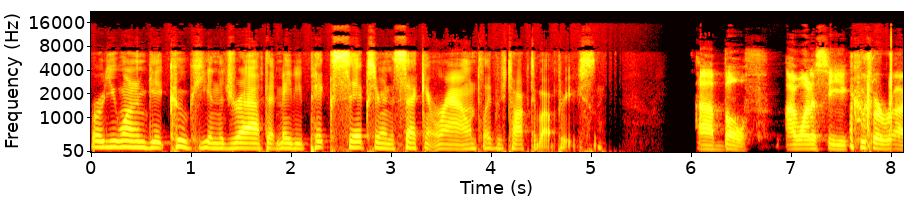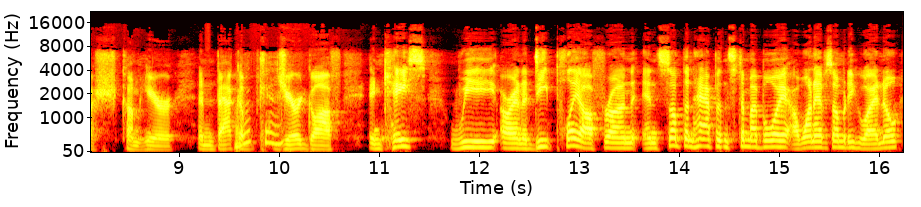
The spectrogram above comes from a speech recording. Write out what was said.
or do you want them to get kooky in the draft at maybe pick six or in the second round, like we've talked about previously? Uh, both. I want to see Cooper Rush come here and back up Okay. Jared Goff in case we are in a deep playoff run and something happens to my boy. I want to have somebody who I know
